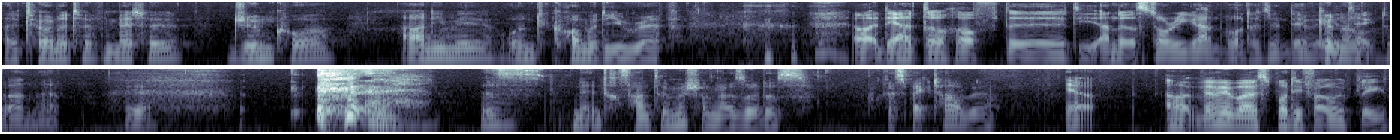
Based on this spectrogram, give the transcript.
Alternative Metal, Gymcore, Anime und Comedy Rap. Aber der hat doch auf die, die, andere Story geantwortet, in der wir genau. getaggt waren. Ja. ja. Das ist eine interessante Mischung, also das respektabel. Ja, aber wenn wir beim Spotify-Rückblick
